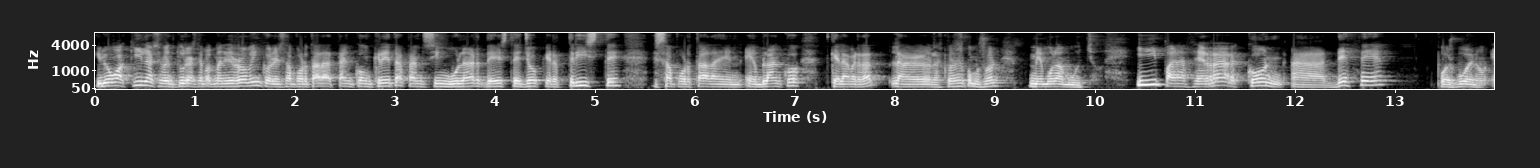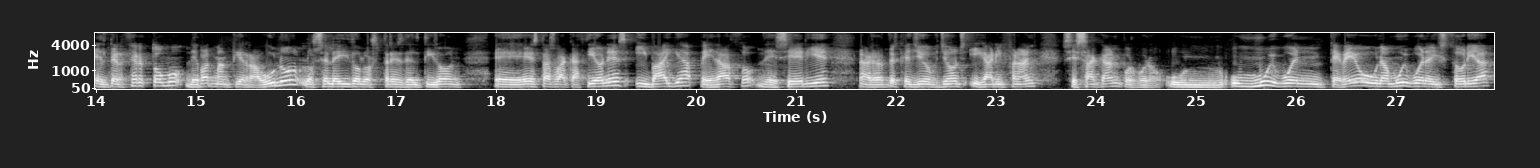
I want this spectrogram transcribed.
Y luego aquí las aventuras de Batman y Robin con esta portada tan concreta, tan singular de este Joker triste, esa portada en, blanco, que la verdad, las cosas como son, me mola mucho. Y para cerrar con ah, DC, pues bueno, el tercer tomo de Batman Tierra 1, los he leído los tres del tirón eh, estas vacaciones y vaya pedazo de serie. La verdad es que Geoff Jones y Gary Frank se sacan, pues bueno, un, muy buen tebeo, una muy buena historia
